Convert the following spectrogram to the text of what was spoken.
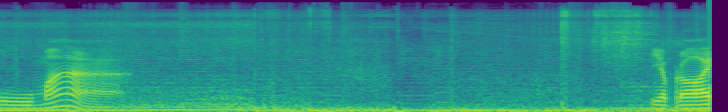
ปูม่า เรียบร้อย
